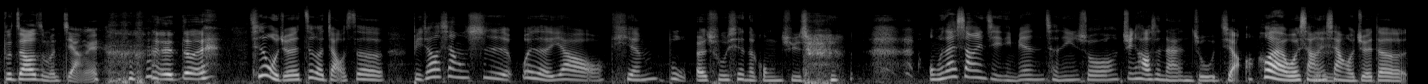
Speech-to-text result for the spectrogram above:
不知道怎么讲哎、对。其实我觉得这个角色比较像是为了要填补而出现的工具人。我们在上一集里面曾经说俊浩是男主角，后来我想一想，我觉得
